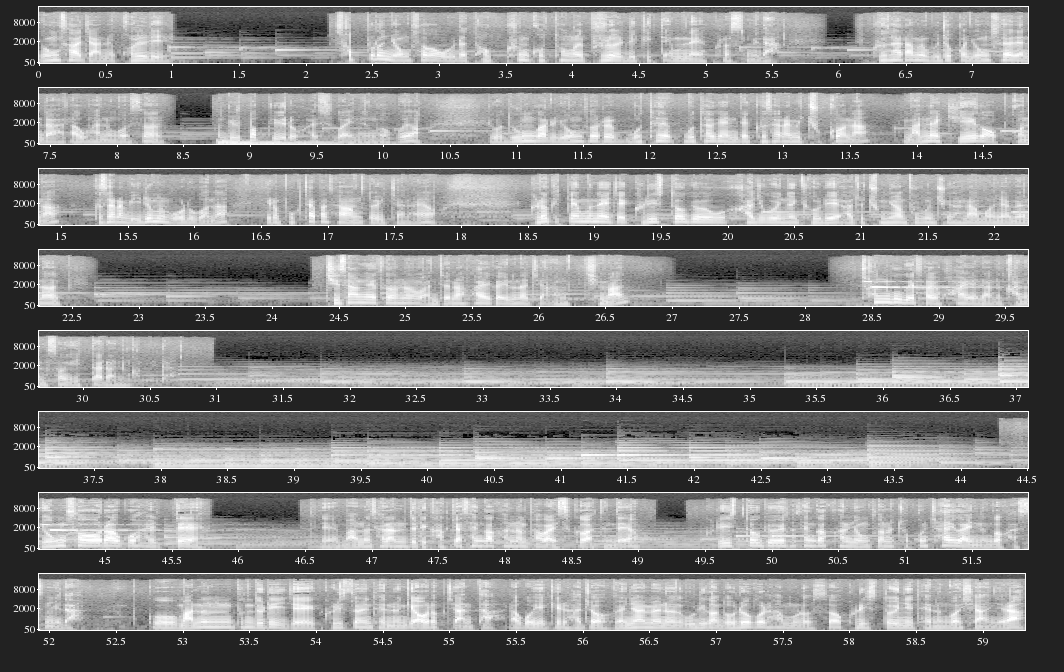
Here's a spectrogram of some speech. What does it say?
용서하지 않을 권리, 섣부른 용서가 오히려 더 큰 고통을 불러일으키기 때문에 그렇습니다. 그 사람을 무조건 용서해야 된다라고 하는 것은 율법주의로 갈 수가 있는 거고요. 그리고 누군가를 용서를 못해, 못하겠는데 그 사람이 죽거나 만날 기회가 없거나 그 사람 이름을 모르거나 이런 복잡한 상황도 있잖아요. 그렇기 때문에 이제 그리스도교가 가지고 있는 교리의 아주 중요한 부분 중에 하나 뭐냐면은 지상에서는 완전한 화해가 일어나지 않지만 천국에서의 화해라는 가능성이 있다라는 겁니다. 용서라고 할때 예, 많은 사람들이 각자 생각하는 바가 있을 것 같은데요. 그리스도교에서 생각하는 용서는 조금 차이가 있는 것 같습니다. 그 많은 분들이 이제 그리스도인 되는 게 어렵지 않다라고 얘기를 하죠. 왜냐하면 우리가 노력을 함으로써 그리스도인이 되는 것이 아니라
